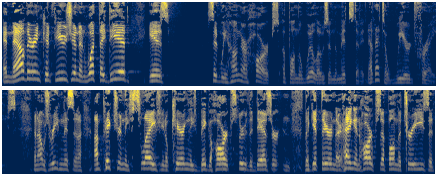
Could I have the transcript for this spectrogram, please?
and now they're in confusion. And what they did is said we hung our harps upon the willows in the midst of it. Now that's a weird phrase. And I was reading this and I, am picturing these slaves, you know, carrying these big harps through the desert and they get there and they're hanging harps up on the trees and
